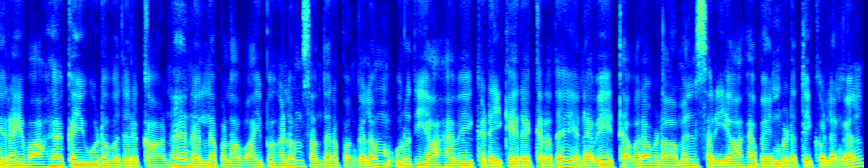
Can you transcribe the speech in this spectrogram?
நிறைவாக கைகூடுவதற்கான நல்ல பல வாய்ப்புகளும் சந்தர்ப்பங்களும் உறுதியாகவே கிடைக்க இருக்கிறது. எனவே தவற தவறவிடாமல் சரியாக பயன்படுத்திக் கொள்ளுங்கள்.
